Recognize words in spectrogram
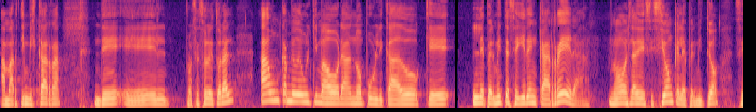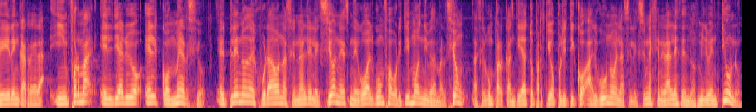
a Martín Vizcarra del proceso electoral, a un cambio de última hora no publicado que le permite seguir en carrera no es la decisión que le permitió seguir en carrera. Informa el diario El Comercio. El Pleno del Jurado Nacional de Elecciones negó algún favoritismo ni adversión hacia algún candidato partido político alguno en las elecciones generales del 2021.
